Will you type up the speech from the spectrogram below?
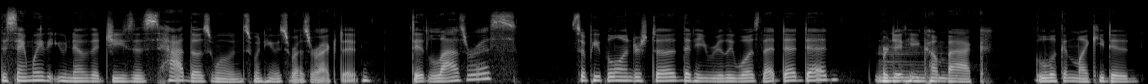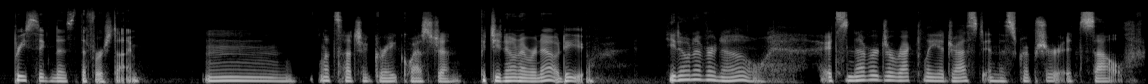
the same way that you know that Jesus had those wounds when he was resurrected. Did Lazarus? So people understood that he really was that dead, dead? Or did he come mm. back looking like he did pre sickness the first time? Mm, that's such a great question. But you don't ever know, do you? You don't ever know. It's never directly addressed in the scripture itself.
